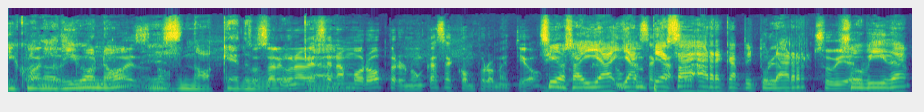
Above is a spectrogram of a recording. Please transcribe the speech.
Y cuando digo no, es no, qué Entonces duro, alguna vez se enamoró, pero nunca se comprometió. Sí, o sea, ya, ya empieza a recapitular Su su vida.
